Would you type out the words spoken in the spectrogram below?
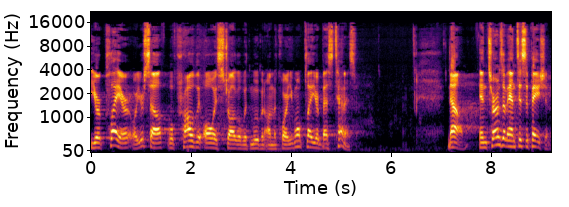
your player or yourself will probably always struggle with movement on the court. You won't play your best tennis. Now, in terms of anticipation,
